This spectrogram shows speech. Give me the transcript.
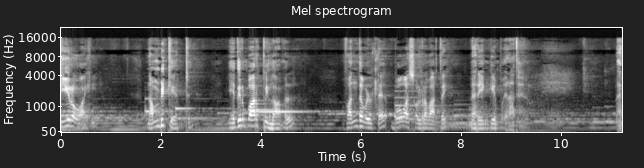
சீரோவாகி நம்பிக்கையற்று எதிர்பார்ப்பு இல்லாமல் வந்தவள்கிட்ட போவா சொல்ற வார்த்தை வேற எங்கேயும் போயிடாத வேற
